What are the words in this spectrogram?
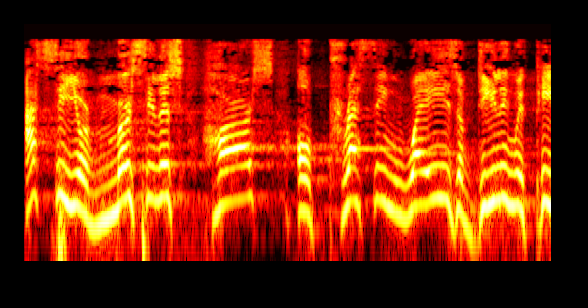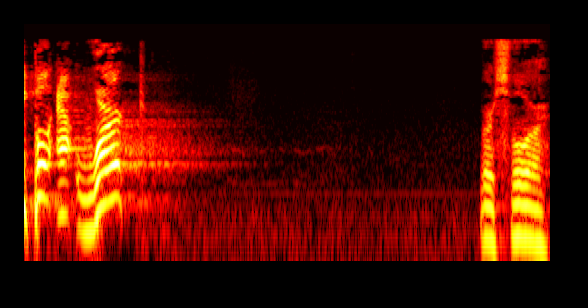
I see your merciless, harsh, oppressing ways of dealing with people at work. Verse 4,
